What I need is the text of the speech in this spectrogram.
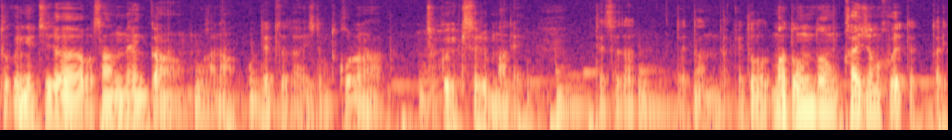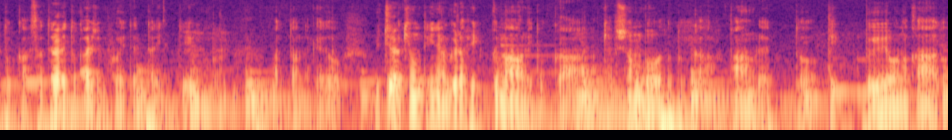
特にうちらは3年間かなお手伝いして本当コロナ直撃するまで手伝ってたんだけど、まあ、どんどん会場も増えてったりとかサテライト会場も増えてったりっていうのがあったんだけどうちら基本的にはグラフィック周りとかキャプションボードとかパンフレットピップ用のカード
